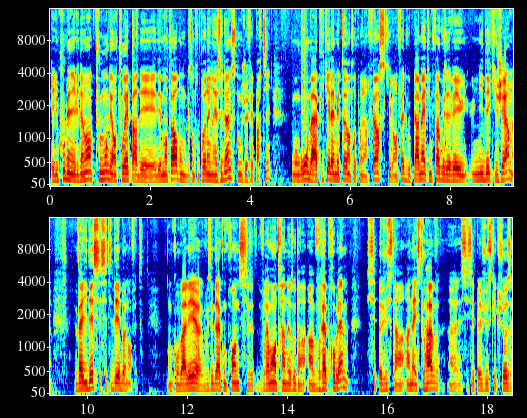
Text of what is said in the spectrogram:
Et du coup, bien évidemment, tout le monde est entouré par des, des mentors, donc des entrepreneurs in residence, donc je fais partie. Où en gros, on va appliquer la méthode Entrepreneur First, qui va en fait vous permettre, une fois que vous avez une, une idée qui germe, valider si cette idée est bonne en fait. Donc on va aller euh, vous aider à comprendre si vous êtes vraiment en train de résoudre un, un vrai problème, si c'est pas juste un, un nice to have, euh, si c'est pas juste quelque chose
